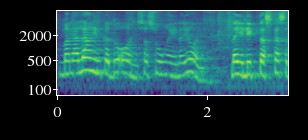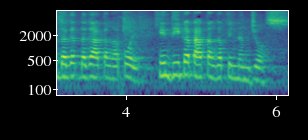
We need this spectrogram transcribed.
manalangin ka doon sa sungay na yon. Nailigtas ka sa dagat-dagatang apoy. Hindi ka tatanggapin ng Diyos.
